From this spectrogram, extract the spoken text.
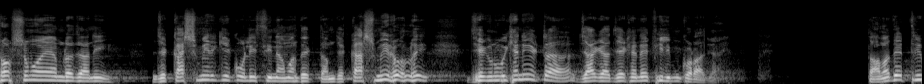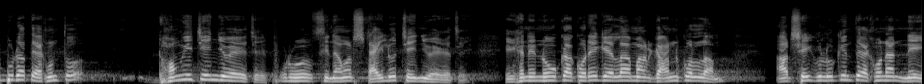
সব সময় আমরা জানি যে কাশ্মীরকে কলি সিনেমা দেখতাম, যে কাশ্মীর হলোই যেখানে ওইখানে একটা জায়গা যেখানে ফিল্ম করা যায়। তো আমাদের ত্রিপুরাতে এখন তো ঢঙই চেঞ্জ হয়ে গেছে, পুরো সিনেমার স্টাইলও চেঞ্জ হয়ে গেছে। এখানে নৌকা করে গেলাম আর গান করলাম, আর সেইগুলো কিন্তু এখন আর নেই।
